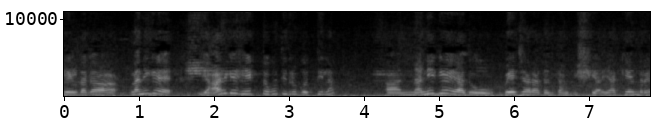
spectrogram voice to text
ಕೇಳಿದಾಗ ನನಗೆ ಯಾರಿಗೆ ಹೇಗೆ ತಗೋತಿದ್ರು ಗೊತ್ತಿಲ್ಲ. ನನಗೆ ಅದು ಬೇಜಾರಾದಂತಹ ವಿಷಯ. ಯಾಕೆ ಅಂದರೆ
